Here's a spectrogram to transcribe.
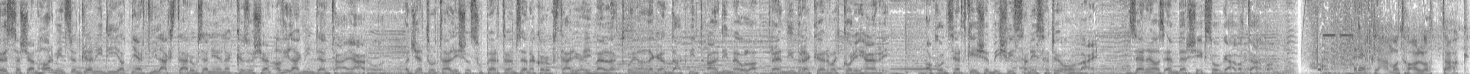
Összesen 35 Grammy díjat nyert világsztárok zenélnek közösen a világ minden tájáról. A Jet Rotal és a Supertramp zenekarok sztárjai mellett olyan legendák, mint Aldi Meola, Randy Brecker vagy Cory Henry. A koncert később is visszanézhető online. Zene az emberség szolgálatában. Reklámot hallottak.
